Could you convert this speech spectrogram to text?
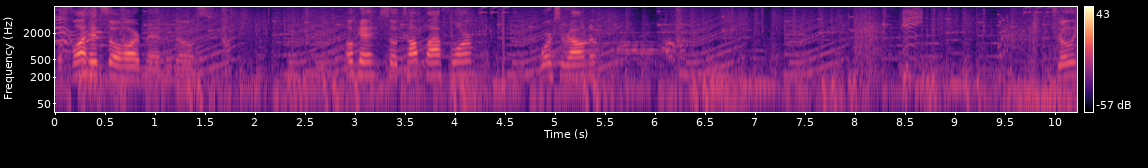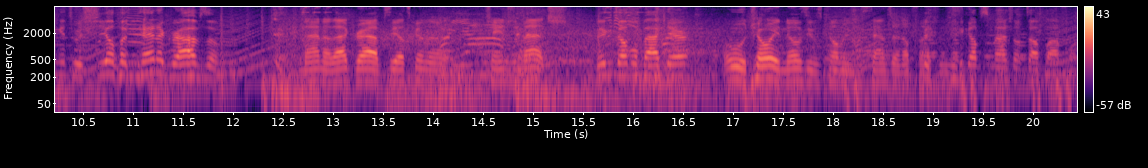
The fly hits so hard, man. Who knows? Okay, so top platform works around him. Drilling into his shield, but Nana grabs him. Nana, that grab. See, that's gonna change the match. Big double back air. Oh, Joey knows he was coming. He stands there and up Big, smashes. big up smash on top platform.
